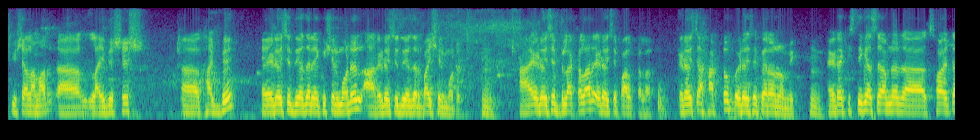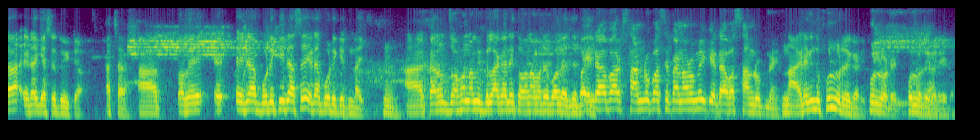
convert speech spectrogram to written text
স্পেশাল আমার লাইভে শেষ থাকবে। এটা হচ্ছে দুই হাজার একুশের মডেল আর এটা হচ্ছে দুই হাজার বাইশের মডেল আর এটা হচ্ছে ব্ল্যাক কালার এটা হচ্ছে পাল কালার এটা হচ্ছে হার্টটপ এটা হচ্ছে প্যারানমিক এটা কিস্তি গেছে আপনার ছয়টা এটা গেছে দুইটা। আচ্ছা। আর তবে এটা বডি কিট আছে এটা বডি কিট নাই। কারণ যখন আমি ব্ল্যাক আনি তখন আমাদের বলে যে এটা আবার সানরুপ আছে প্যানোরামিক এটা আবার সানরুপ নেই। না এটা কিন্তু ফুল লোডের গাড়ি। ফুল লোডেড ফুল লোডের গাড়ি এটা।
